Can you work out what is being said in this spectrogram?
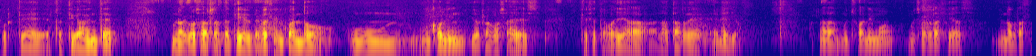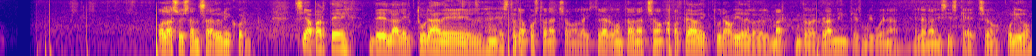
porque efectivamente una cosa es repetir de vez en cuando un, un calling y otra cosa es que se te vaya la tarde en ello. nada, mucho ánimo, muchas gracias un abrazo. Hola, soy Sansa de Unicorn. Sí, aparte de la lectura de esto que ha puesto Nacho, la historia que ha contado Nacho, aparte de la lectura obvia de lo del, de del branding, que es muy buena, el análisis que ha hecho Julio,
